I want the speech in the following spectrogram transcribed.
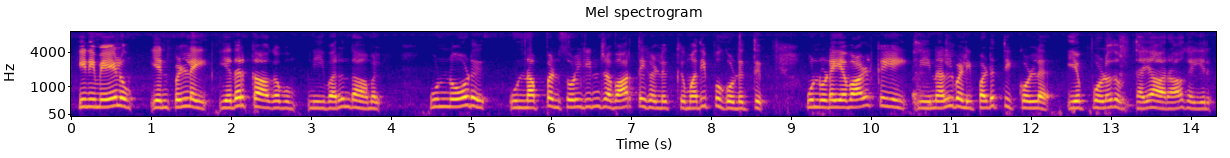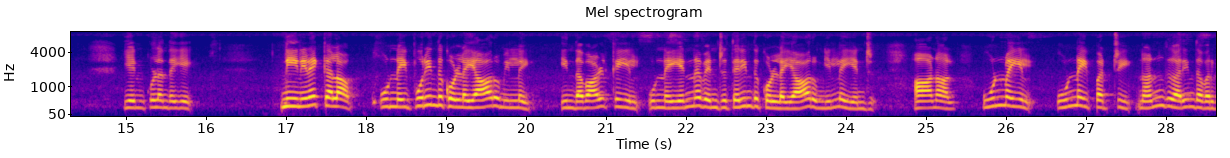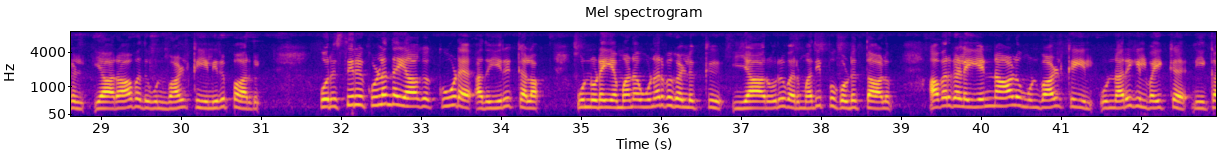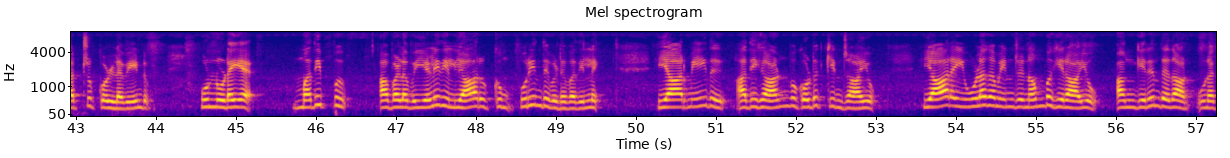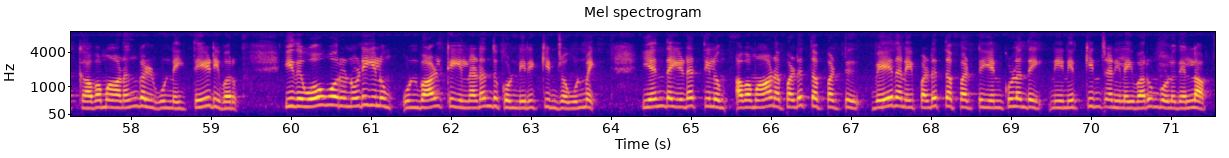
இனிமேலும் என் பிள்ளை எதற்காகவும் நீ வருந்தாமல் உன்னோடு உன் அப்பன் சொல்கின்ற வார்த்தைகளுக்கு மதிப்பு கொடுத்து உன்னுடைய வாழ்க்கையை நீ நல்வழிப்படுத்தி கொள்ள எப்பொழுதும் தயாராக இரு. என் குழந்தையே நீ நினைக்கலாம் உன்னை புரிந்து கொள்ள யாரும் இல்லை. இந்த வாழ்க்கையில் உன்னை என்னவென்று தெரிந்து கொள்ள யாரும் இல்லை என்று. ஆனால் உண்மையில் உன்னை பற்றி நன்கு அறிந்தவர்கள் யாராவது உன் வாழ்க்கையில் இருப்பார்கள். ஒரு சிறு குழந்தையாக கூட அது இருக்கலாம். உன்னுடைய மன உணர்வுகளுக்கு யார் ஒருவர் மதிப்பு கொடுத்தாலும் அவர்களை என்னாலும் உன் வாழ்க்கையில் உன் அருகில் வைக்க நீ கற்றுக்கொள்ள வேண்டும். உன்னுடைய மதிப்பு அவ்வளவு எளிதில் யாருக்கும் புரிந்து விடுவதில்லை. யார் மீது அதிக அன்பு கொடுக்கின்றாயோ யாரை உலகம் என்று நம்புகிறாயோ அங்கிருந்துதான் உனக்கு அவமானங்கள் உன்னை தேடி வரும். இது ஒவ்வொரு நொடியிலும் உன் வாழ்க்கையில் நடந்து கொண்டிருக்கின்ற உண்மை. எந்த இடத்திலும் அவமானப்படுத்தப்பட்டு வேதனைப்படுத்தப்பட்டு என் குழந்தை நீ நிற்கின்ற நிலை வரும் பொழுதெல்லாம்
